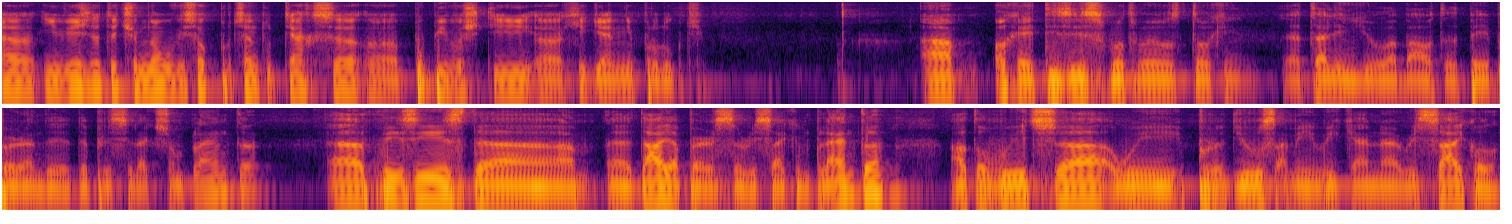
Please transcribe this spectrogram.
а, и виждате, че много висок процент от тях са а, попиващи а, хигиенни продукти. Uh, okay, this is what we were talking, uh, telling you about the paper and the, the pre-selection plant. Uh, this is the uh, diapers recycling plant. Uh, out of which uh, we produce, I mean, we can uh, recycle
